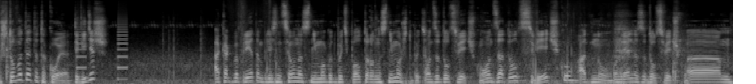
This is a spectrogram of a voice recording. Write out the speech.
Что вот это такое? Ты видишь? А как бы при этом близнецы у нас не могут быть, Полтер у нас не может быть. Он задул свечку. Он задул свечку одну. Он реально задул свечку. Эм,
